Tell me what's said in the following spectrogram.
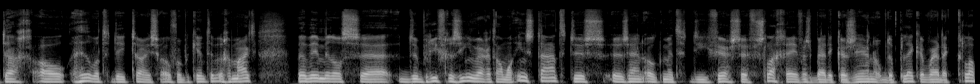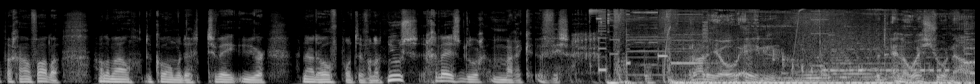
dag al heel wat details over bekend hebben gemaakt. We hebben inmiddels uh, de brief gezien waar het allemaal in staat. Dus uh, zijn ook met diverse verslaggevers bij de kazerne... op de plekken waar de klappen gaan vallen. Allemaal de komende twee uur naar de hoofdpunten van het nieuws. Gelezen door Mark Visser. Radio 1, het NOS-journaal.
